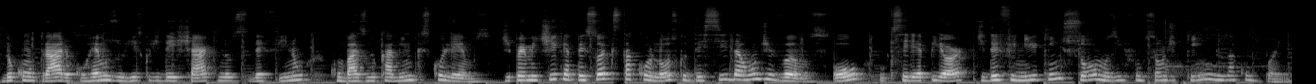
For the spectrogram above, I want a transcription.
do contrário, corremos o risco de deixar que nos definam com base no caminho que escolhemos, de permitir que a pessoa que está conosco decida onde vamos, ou, o que seria pior, de definir quem somos em função de quem nos acompanha.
